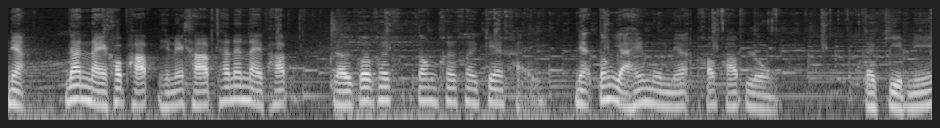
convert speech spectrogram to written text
เนี่ยด้านในเขาพับเห็นไหมครับ ถ้าด้านในพับ เราก็ค่อยต้องค่อย ๆ แก้ไขเนี่ยต้องอย่าให้มุมเนี้ยเขาพับลง แต่กลีบนี้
